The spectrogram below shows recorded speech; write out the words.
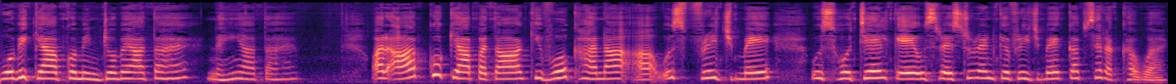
वो भी क्या आपको मिनटों में आता है? नहीं आता है। और आपको क्या पता कि वो खाना उस फ्रिज में, उस होटल के, उस रेस्टोरेंट के फ्रिज में कब से रखा हुआ है?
